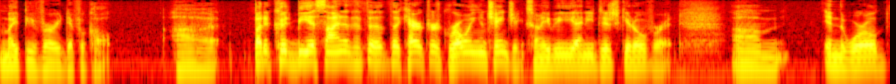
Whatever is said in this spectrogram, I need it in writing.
might be very difficult. Uh, but it could be a sign that the, the character is growing and changing. So maybe I need to just get over it. Um, in the world,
